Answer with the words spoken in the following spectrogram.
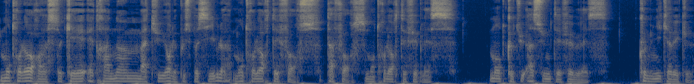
Montre-leur ce qu'est être un homme mature le plus possible. Montre-leur tes forces, ta force. Montre-leur tes faiblesses. Montre que tu assumes tes faiblesses. Communique avec eux.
